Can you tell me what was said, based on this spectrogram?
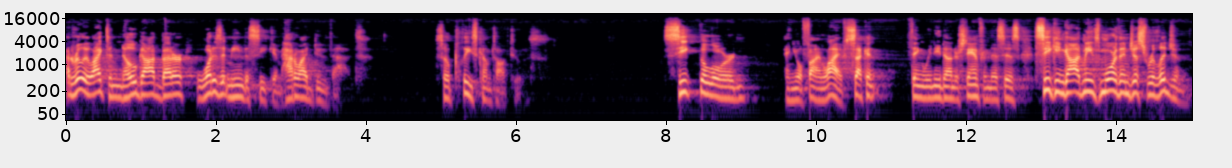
I'd really like to know God better. What does it mean to seek Him? How do I do that? So please come talk to us. Seek the Lord, and you'll find life. Second thing we need to understand from this is seeking God means more than just religion.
